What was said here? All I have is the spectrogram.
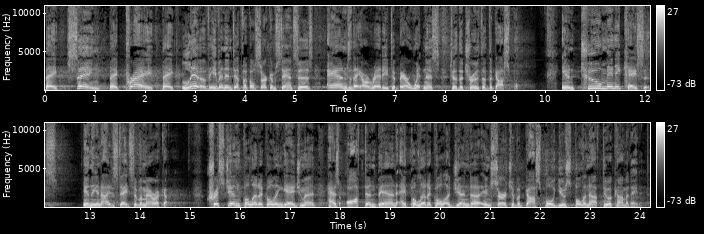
They sing, they pray, they live even in difficult circumstances, and they are ready to bear witness to the truth of the gospel. In too many cases in the United States of America, Christian political engagement has often been a political agenda in search of a gospel useful enough to accommodate it.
